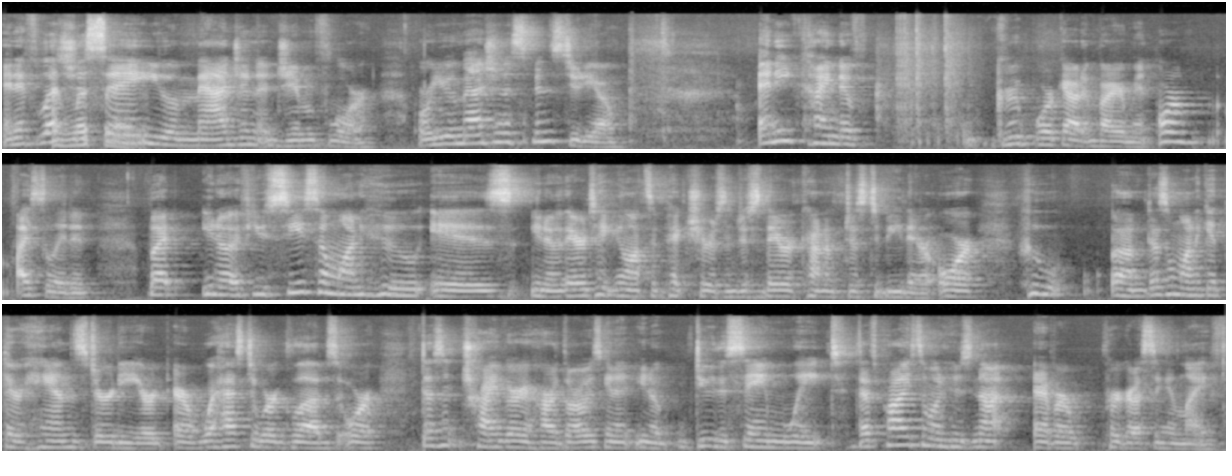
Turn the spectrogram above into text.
And if let's And just say you imagine a gym floor or you imagine a spin studio, any kind of group workout environment or isolated. But you know, if you see someone who is, you know, they're taking lots of pictures and just they're kind of just to be there, or who um, doesn't want to get their hands dirty, or, or has to wear gloves, or doesn't try very hard, they're always going to, you know, do the same weight. That's probably someone who's not ever progressing in life.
